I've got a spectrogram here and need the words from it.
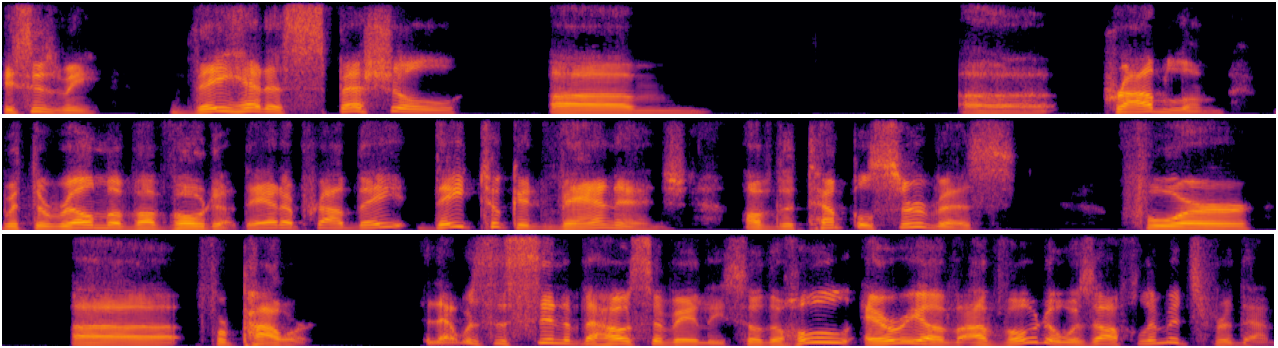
excuse me. They had a special um, uh, problem with the realm of avoda. They had a problem. They they took advantage of the temple service for uh, for power. And that was the sin of the house of Eli. So the whole area of avoda was off limits for them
